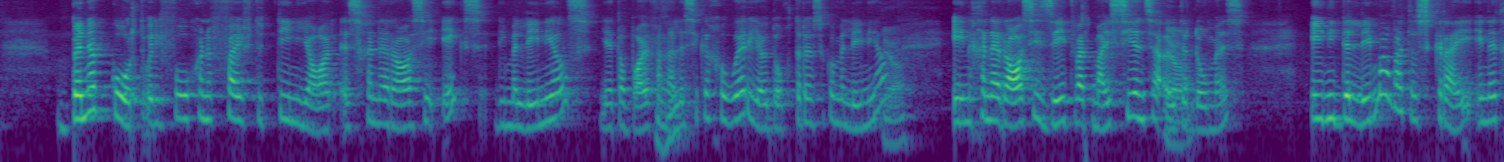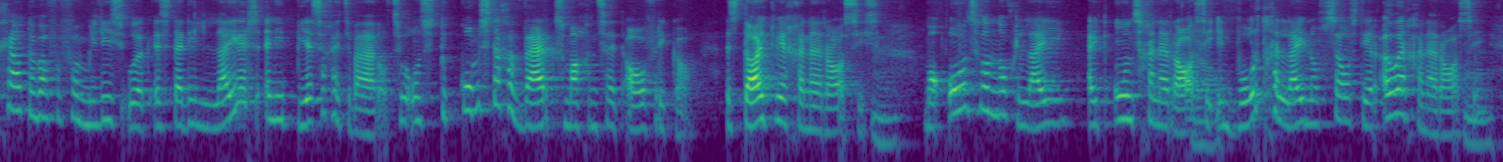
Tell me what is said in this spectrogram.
binnekort oor die volgende 5 tot 10 jaar is generasie X, die millennials, jy het al baie van mm -hmm. hulle seker gehoor, jou dogter is ook 'n millennial. Ja. En generasie Z wat my seun se ja. ouderdom is. Ja En die dilemma wat ons kry en dit geld nou maar vir families ook is dat die leiers in die besigheidswêreld, so ons toekomstige werksmag in Suid-Afrika, is daai twee generasies. Mm. Maar ons wil nog lei uit ons generasie ja. en word gelei nog selfs deur ouer generasie. Mm.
